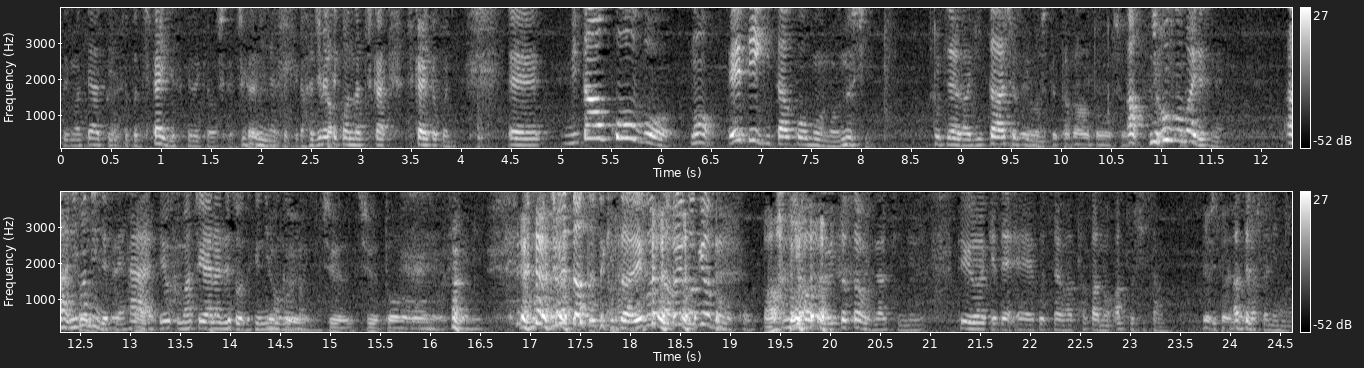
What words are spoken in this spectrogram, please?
すいませんあっちにちょっと近いですけど今日近い初めてこんな近い近いところに、えーギター工房の AT ギター工房の主こちらがギター職人。はじめまして高野と申します。あ日本語うまいですねあ日本人ですね。はい、はい。よく間違えられそうです日よ本語。中中東の方の人に。初めて会った時さ英語で喋りかけようと思ったあ。日本語言っちゃったもんなしね。というわけで、えーこちらが高野敦さん。合ってました日本語。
